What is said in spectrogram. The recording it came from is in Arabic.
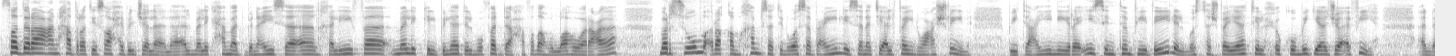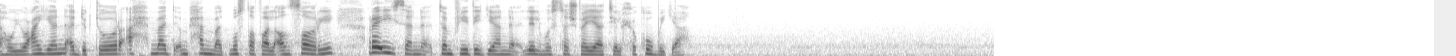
صدر عن حضرة صاحب الجلالة الملك حمد بن عيسى آل خليفة ملك البلاد المفدى حفظه الله ورعاه مرسوم رقم 75 لسنة 2020 بتعيين رئيس تنفيذي للمستشفيات الحكومية جاء فيه أنه يعين الدكتور أحمد محمد مصطفى الأنصاري رئيسا تنفيذيا للمستشفيات الحكومية.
